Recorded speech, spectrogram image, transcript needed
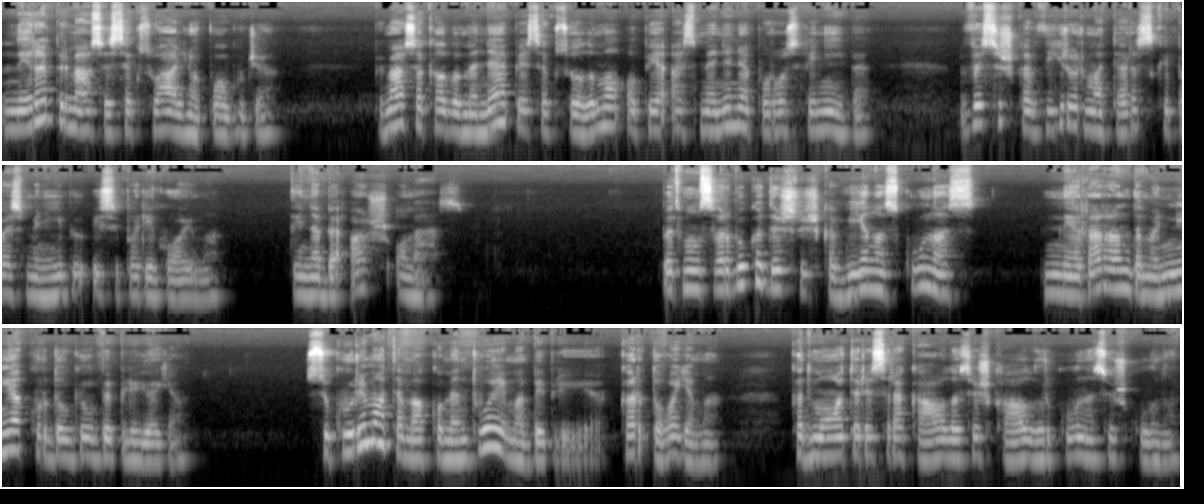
nėra pirmiausia seksualinio pobūdžio. Pirmiausia, kalbame ne apie seksualumą, o apie asmeninę poros vienybę visišką vyro ir moters kaip asmenybių įsipareigojimą. Tai nebe aš, o mes. Bet mums svarbu, kad išraiška vienas kūnas nėra randama niekur daugiau Biblijoje. Sukūrimo tema komentuojama Biblijoje, kartojama, kad moteris yra kaulas iš kaulų ir kūnas iš kūno.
